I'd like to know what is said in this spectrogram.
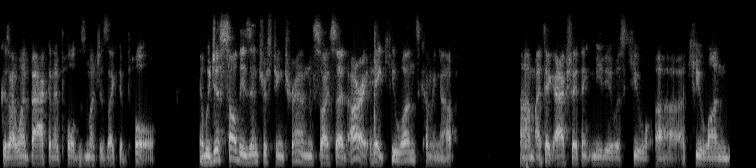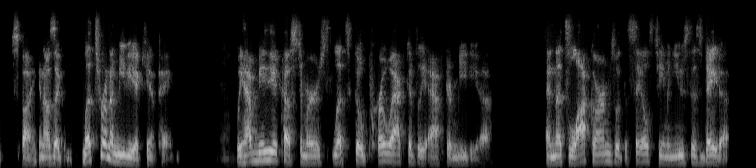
because I went back and I pulled as much as I could pull. And we just saw these interesting trends. So I said, all right, hey, Q1's coming up. Um, I think actually, I think media was Q uh, a Q1 spike, and I was like, let's run a media campaign. We have media customers. Let's go proactively after media, and let's lock arms with the sales team and use this data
